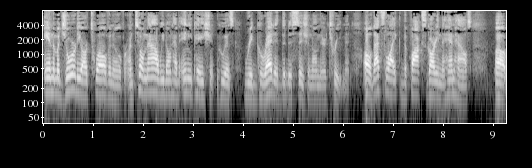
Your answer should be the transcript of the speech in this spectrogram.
And the majority are 12 and over. Until now, we don't have any patient who has regretted the decision on their treatment. Oh, that's like the fox guarding the henhouse, uh,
